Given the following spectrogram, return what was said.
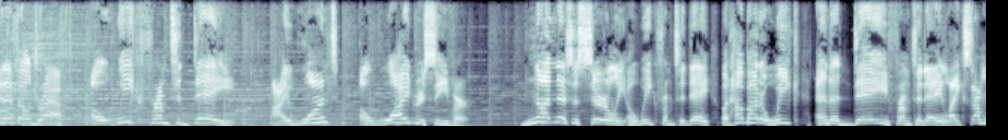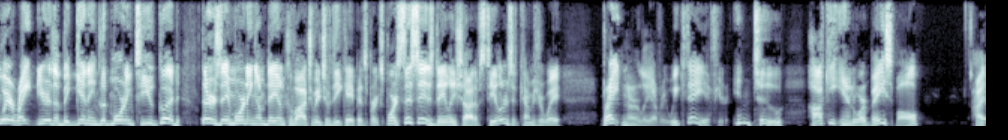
NFL draft a week from today. I want a wide receiver. Not necessarily a week from today, but how about a week and a day from today, like somewhere right near the beginning? Good morning to you. Good Thursday morning. I'm Dejan Kovacevic of DK Pittsburgh Sports. This is Daily Shot of Steelers. It comes your way bright and early every weekday if you're into hockey and or baseball. I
